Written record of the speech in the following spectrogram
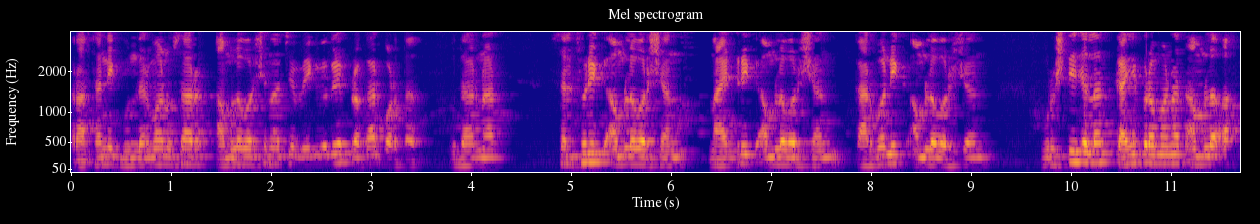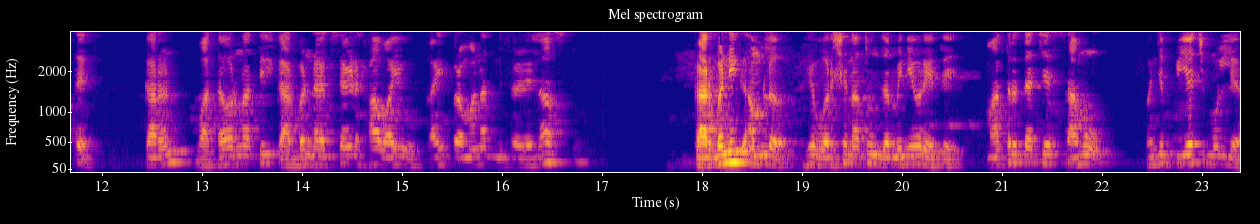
रासायनिक गुणधर्मानुसार आम्लवर्षणाचे वेगवेगळे प्रकार पडतात. उदाहरणार्थ सल्फ्युरिक आम्लवर्षण नायट्रिक आम्लवर्षण कार्बनिक आम्लवर्षण वृष्टीजलात काही प्रमाणात आम्ल असतेच कारण वातावरणातील कार्बन डायऑक्साईड हा वायू काही प्रमाणात मिसळलेला असतो. कार्बनिक आम्ल हे वर्षणातून जमिनीवर येते मात्र त्याचे सामू म्हणजे पीएच मूल्य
